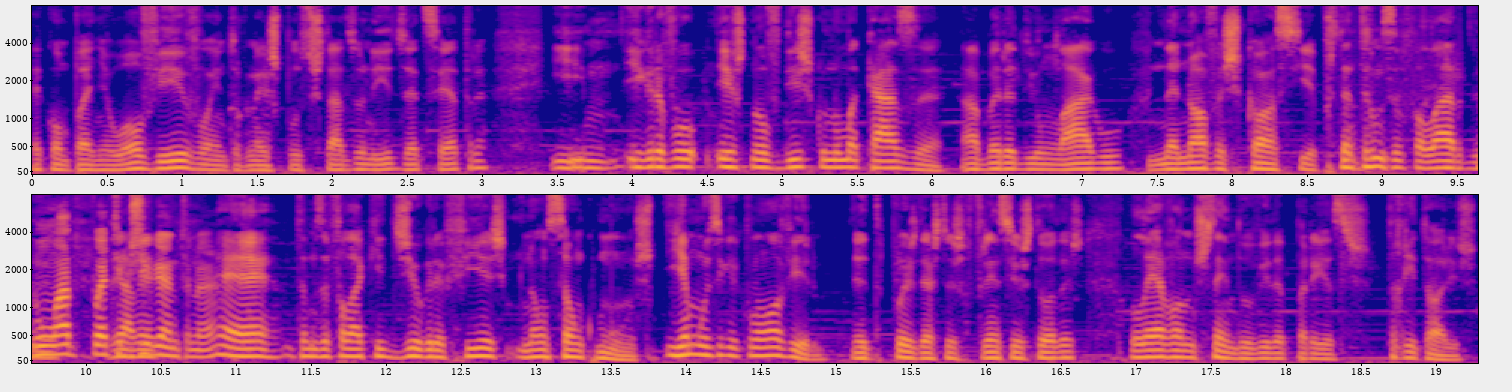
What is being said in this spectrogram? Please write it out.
acompanha-o ao vivo, em turnês pelos Estados Unidos, etc. E, e gravou este novo disco numa casa à beira de um lago na Nova Escócia. Portanto, estamos a falar de. Num lado poético gigante, não é? É, estamos a falar aqui de geografias que não são comuns. E a música que vão ouvir, depois destas referências todas, levam-nos sem dúvida para esses territórios.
